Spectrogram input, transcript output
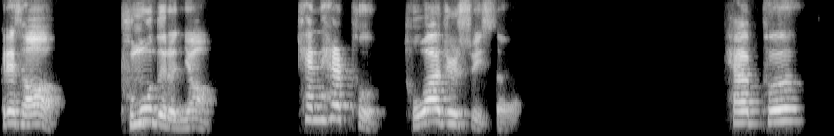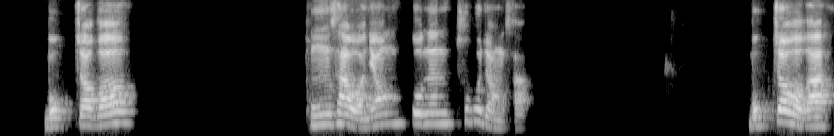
그래서 부모들은요, can help 도와줄 수 있어요. Help 목적어 동사 원형 또는 투부정사 목적어가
